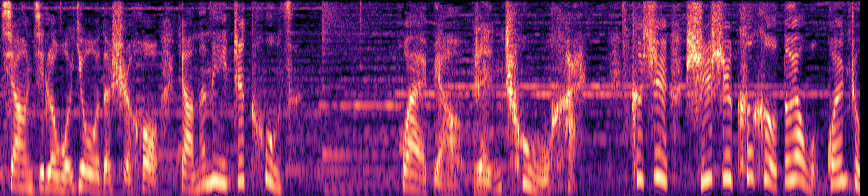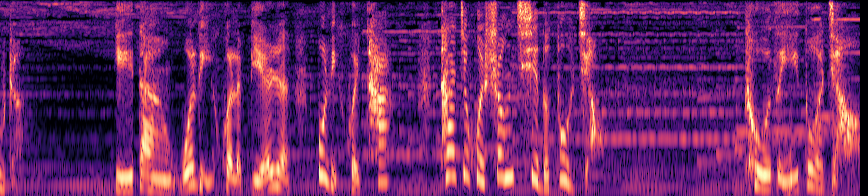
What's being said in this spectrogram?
像极了我幼的时候养的那只兔子，外表人畜无害，可是时时刻刻都要我关注着。一旦我理会了别人，不理会他，他就会生气的跺脚。兔子一跺脚，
